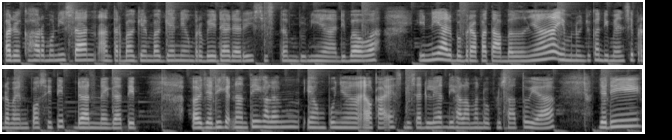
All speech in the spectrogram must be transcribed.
pada keharmonisan antar bagian-bagian yang berbeda dari sistem dunia. Di bawah ini ada beberapa tabelnya yang menunjukkan dimensi perdamaian positif dan negatif. Uh, jadi nanti kalian yang punya LKS bisa dilihat di halaman 21 ya. Jadi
